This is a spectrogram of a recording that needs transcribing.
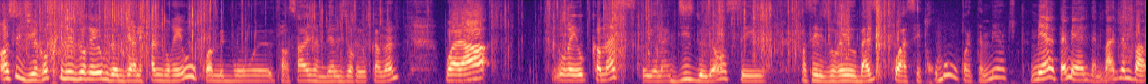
Ensuite, j'ai repris des Oreos. Vous allez me dire les fans d'Oreo quoi. Mais bon, euh, enfin ça, j'aime bien les Oreos quand même. Voilà. Oreos comme Il y en a 10 dedans. C'est enfin, les Oreos basiques quoi. C'est trop bon quoi. T'aimes bien, tu t'aimes bien, t'aimes bien, t'aimes pas, t'aimes pas.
